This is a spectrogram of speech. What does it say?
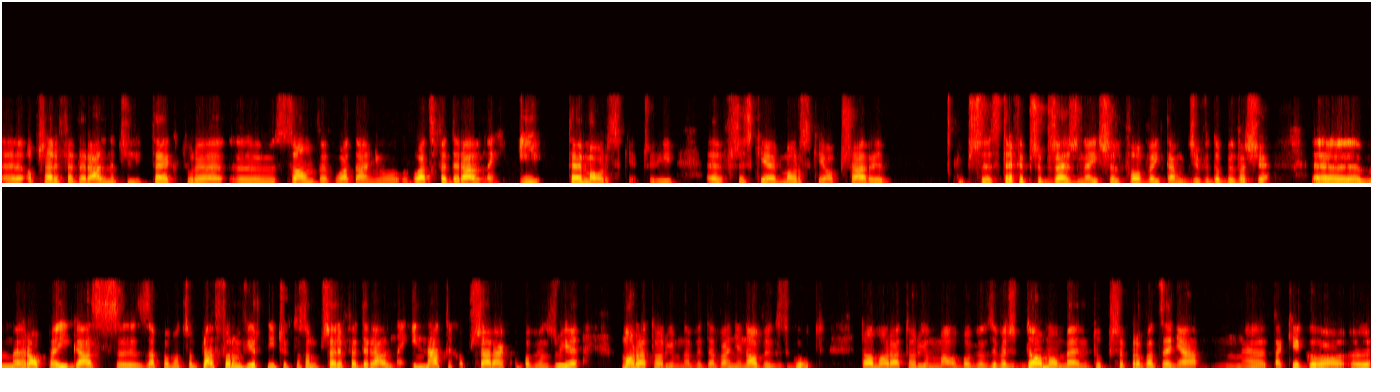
E, obszary federalne, czyli te, które e, są we władaniu władz federalnych i te morskie, czyli wszystkie morskie obszary przy strefy przybrzeżnej, szelfowej, tam gdzie wydobywa się ropę i gaz za pomocą platform wiertniczych, to są obszary federalne i na tych obszarach obowiązuje moratorium na wydawanie nowych zgód. To moratorium ma obowiązywać do momentu przeprowadzenia mm, takiego e,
